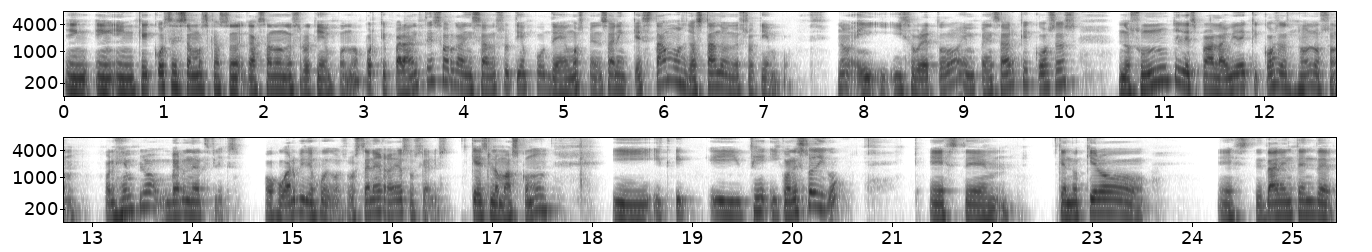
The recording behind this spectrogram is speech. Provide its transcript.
en, qué cosas estamos gastando nuestro tiempo, ¿no? Porque para antes organizar nuestro tiempo debemos pensar en qué estamos gastando nuestro tiempo, ¿no? Y, y sobre todo en pensar qué cosas nos son útiles para la vida y qué cosas no lo son. Por ejemplo, ver Netflix o jugar videojuegos o estar en redes sociales, que es lo más común. Y, y, y, y, con esto digo, este, que no quiero este, dar a entender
